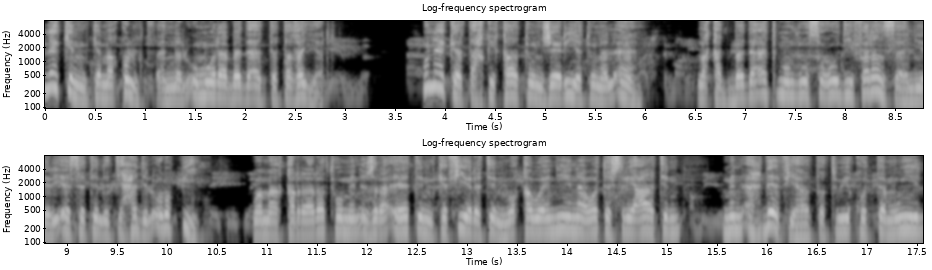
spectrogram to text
لكن كما قلت فأن الأمور بدأت تتغير. هناك تحقيقات جارية الآن. لقد بدأت منذ صعود فرنسا لرئاسة الاتحاد الأوروبي وما قررته من إجراءات كثيرة وقوانين وتشريعات من أهدافها تطويق التمويل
